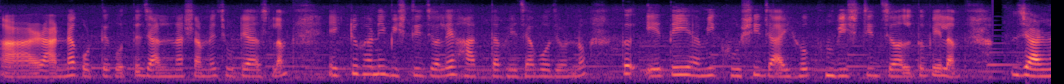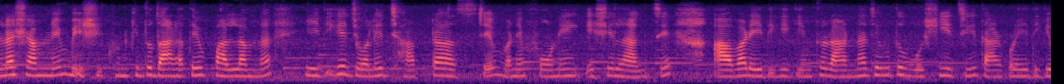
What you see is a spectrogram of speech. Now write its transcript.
আর রান্না করতে করতে জানলার সামনে ছুটে আসলাম। একটুখানি বৃষ্টির জলে হাতটা ভেজাবো জন্য তো এতেই আমি খুশি, যাই হোক, বৃষ্টির জল তো পেলাম। জানলার সামনে বেশিক্ষণ কিন্তু দাঁড়াতেও পারলাম না। এইদিকে জলের ঝাপটা আসছে মানে ফোনে এসে লাগছে। আবার এইদিকে কিন্তু রান্না যেহেতু বসিয়েছি, তারপরে এদিকে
